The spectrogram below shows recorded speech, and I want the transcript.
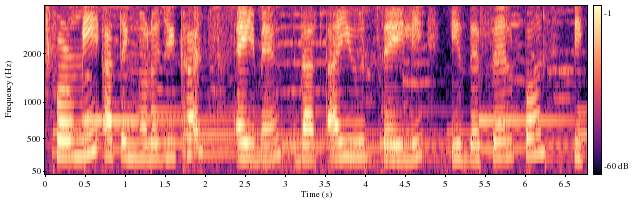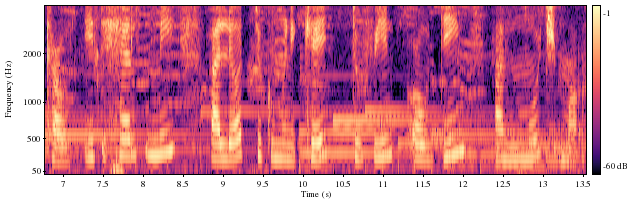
For me, a technological event that I use daily is the cell phone because it helps me a lot to communicate, to find out things, and much more.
